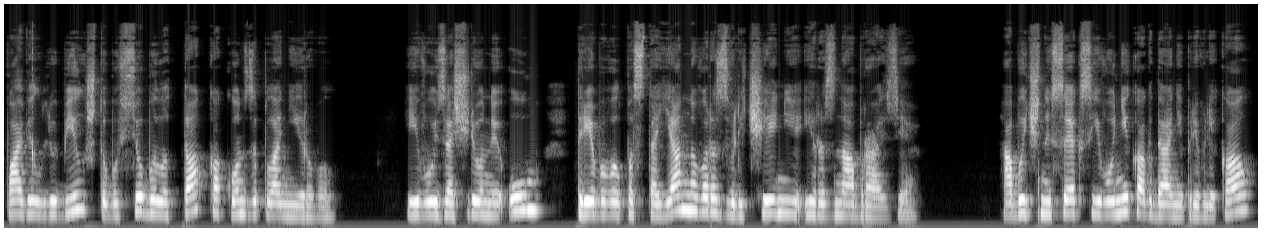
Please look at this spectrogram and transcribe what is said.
Павел любил, чтобы все было так, как он запланировал. И его изощренный ум требовал постоянного развлечения и разнообразия. Обычный секс его никогда не привлекал,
